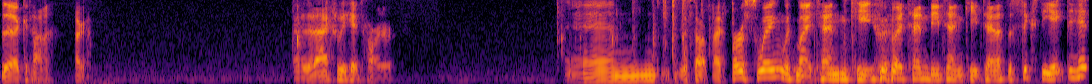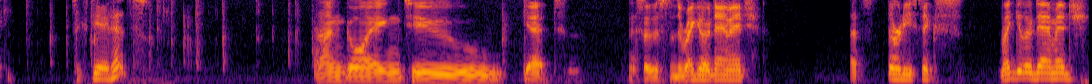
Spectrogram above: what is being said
The katana, Okay. and it actually hits harder. And start my first swing with my ten key, with my ten d10 keep ten. That's a sixty-eight to hit, Sixty-eight hits. and I'm going to get. So this is the regular damage. That's thirty-six regular damage.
